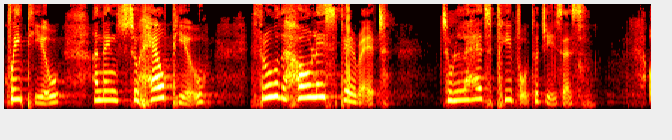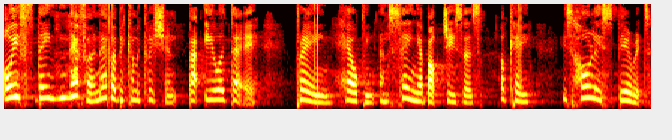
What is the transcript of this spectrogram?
equip you and then to help you through the Holy Spirit to lead people to Jesus. Or if they never, never become a Christian, but you are there praying, helping, and saying about Jesus, okay, it's Holy Spirit,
